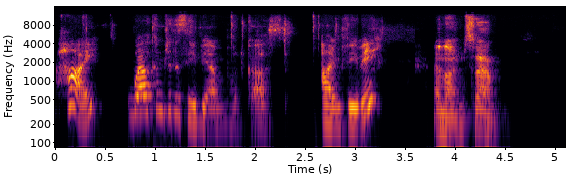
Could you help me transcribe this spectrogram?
Hi, welcome to the CBM podcast. I'm Phoebe. And I'm Sam.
